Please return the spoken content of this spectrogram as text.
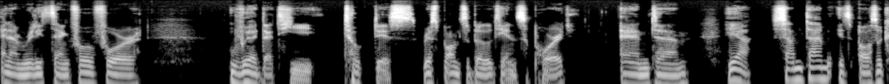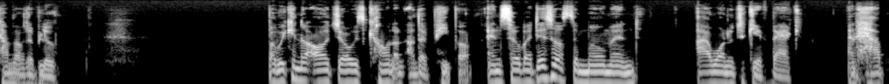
And I'm really thankful for Uwe that he took this responsibility and support. And um, yeah, sometimes it also comes out of the blue. But we cannot always count on other people. And so, but this was the moment I wanted to give back and help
